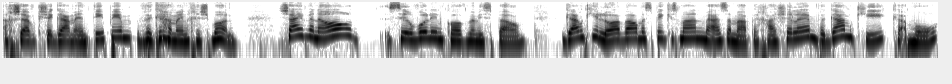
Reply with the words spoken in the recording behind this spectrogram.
עכשיו כשגם אין טיפים וגם אין חשבון. שי ונאור סירבו לנקוב במספר, גם כי לא עבר מספיק זמן מאז המהפכה שלהם, וגם כי, כאמור,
